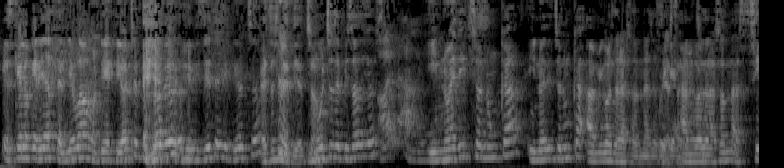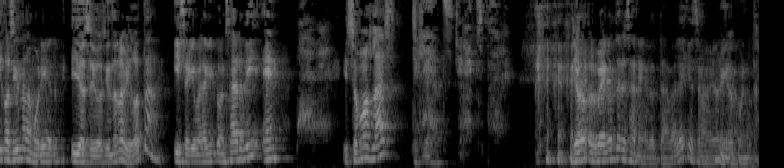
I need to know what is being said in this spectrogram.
es que lo quería hacer. Llevamos 18 episodios, 17, 18. Este es el 18. Muchos episodios. Hola. Y no he dicho nunca, y no he dicho nunca amigos de las ondas. Así Pues que amigos de las ondas, sigo siendo la Muriel. Y yo sigo siendo la bigota. Y seguimos aquí con Sardi en Y somos las... Yo os voy a contar esa anécdota, ¿vale? Que se me había olvidado. cuenta.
